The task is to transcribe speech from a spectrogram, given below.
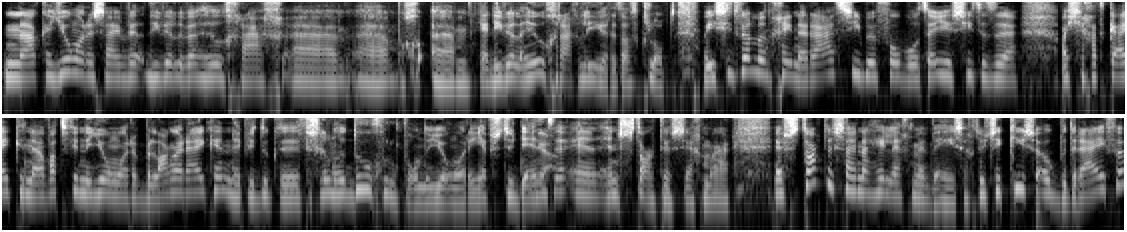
Nou, kijk, jongeren zijn die willen wel heel graag, ehm, go- ehm, ja, die willen heel graag leren. Dat klopt. Maar je ziet wel een generatie bijvoorbeeld. Hè, je ziet het, eh, als je gaat kijken naar wat vinden jongeren belangrijk. En dan heb je natuurlijk de verschillende doelgroepen onder jongeren. Je hebt studenten Ja. en, en starters, zeg maar. En starters zijn daar heel erg mee bezig. Dus je kiezen ook bedrijven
